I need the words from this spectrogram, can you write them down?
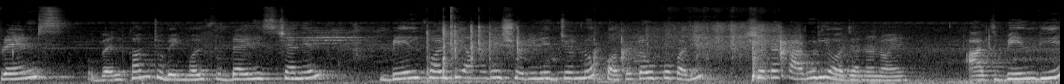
Friends welcome to Bengal food diaries channel বেল ফলটি আমাদের শরীরের জন্য কতটা উপকারী, সেটা কারোরই অজানা নয়। আজ বেল দিয়ে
